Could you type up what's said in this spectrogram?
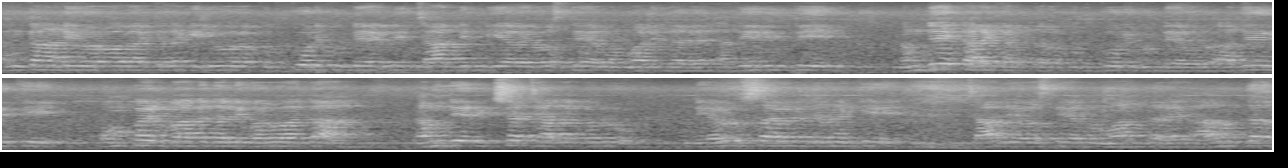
ಕಂಕನಾಡಿ ಬರುವಾಗ ಕೆಳಗೆ ಇರುವಾಗ ಕುತ್ಕೋಡಿ ಗುಡ್ಡೆಯಲ್ಲಿ ಚಾ ತಿಂಡಿಯ ವ್ಯವಸ್ಥೆಯನ್ನು ಮಾಡಿದ್ದಾರೆ. ಅದೇ ರೀತಿ ನಮ್ಮದೇ ಕಾರ್ಯಕರ್ತರು ಕುತ್ಕೋಡಿ ಗುಡ್ಡೆಯವರು ಅದೇ ರೀತಿ ಪಂಪೈಲ್ ಭಾಗದಲ್ಲಿ ಬರುವಾಗ ನಮ್ಮದೇ ರಿಕ್ಷಾ ಚಾಲಕರು ಒಂದು ಎರಡು ಸಾವಿರ ಜನಕ್ಕೆ ಚಾ ವ್ಯವಸ್ಥೆಯನ್ನು ಮಾಡ್ತಾರೆ. ಆನಂತರ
